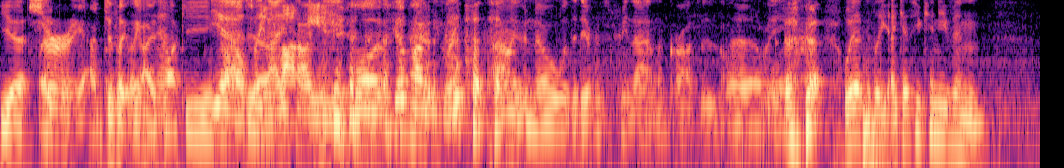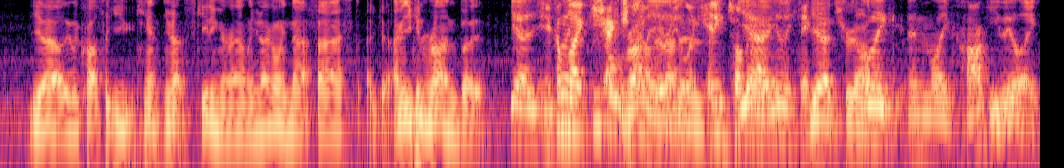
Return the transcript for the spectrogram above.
Yeah, like, Sure, yeah. Just like like ice Yeah. hockey. Yeah, Oh, it's so like you ice hockey. hockey. well, field hockey's like I don't even know what the difference between that and lacrosse is. Uh, honestly, boy. well, yeah, because like I guess you can't even. Yeah, like lacrosse, like you can't. You're not skating around. Like you're not going that fast. I guess. I mean, you can run, but yeah, it's You just can like, people check each running. other, and, like hit each other Yeah, with you, the like- sticks Yeah, and true. stuff. Or like and like hockey, they like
